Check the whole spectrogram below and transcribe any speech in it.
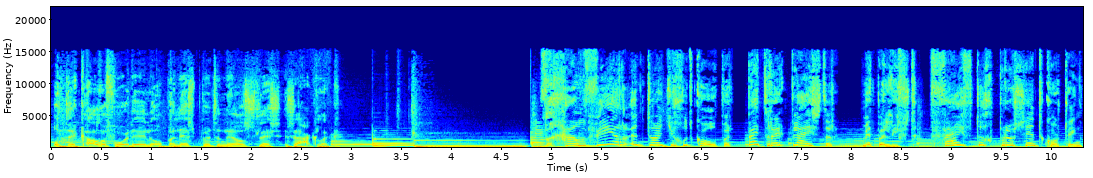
Ontdek alle voordelen op ns.nl slash zakelijk. We gaan weer een tandje goedkoper bij Trekpleister. Met maar liefst 50% korting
